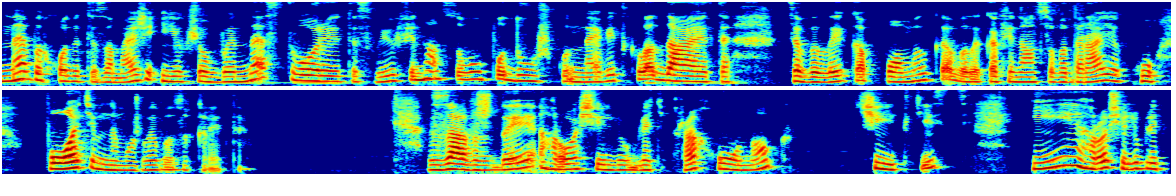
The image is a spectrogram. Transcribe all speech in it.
не виходите за межі. І якщо ви не створюєте свою фінансову подушку, не відкладаєте, це велика помилка, велика фінансова дара, яку потім неможливо закрити. Завжди гроші люблять рахунок, чіткість, і гроші люблять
